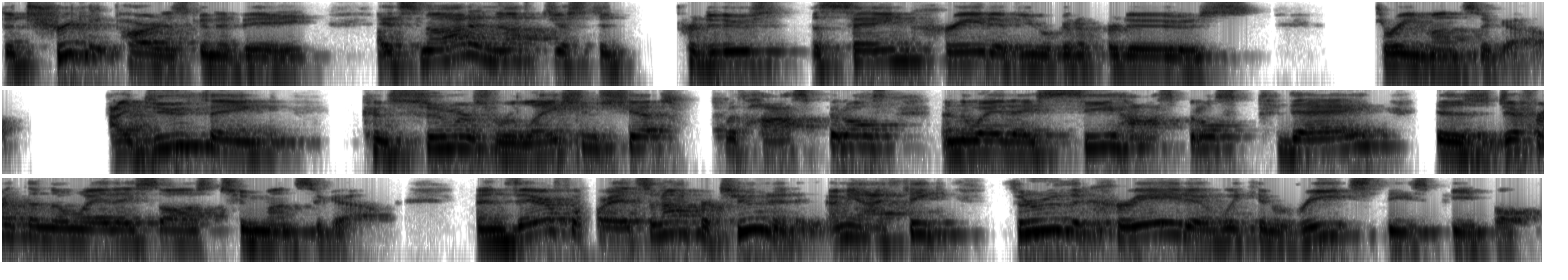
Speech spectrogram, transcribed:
the tricky part is going to be it's not enough just to produce the same creative you were going to produce three months ago. I do think consumers' relationships with hospitals and the way they see hospitals today is different than the way they saw us two months ago. And therefore, it's an opportunity. I mean, I think through the creative, we can reach these people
